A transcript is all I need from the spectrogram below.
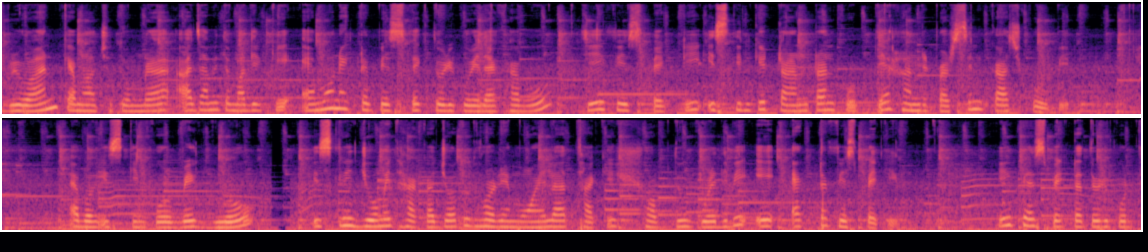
এভরিওয়ান কেমন আছো তোমরা? আজ আমি তোমাদেরকে এমন একটা ফেস প্যাক তৈরি করে দেখাবো, যে ফেস প্যাকটি স্কিনকে টান টান করতে হান্ড্রেড পারসেন্ট কাজ করবে এবং স্কিন করবে গ্লো স্কিনে জমে থাকা যত ধরনের ময়লা থাকে, সব দূর করে দিবে এই একটা ফেস প্যাকে এই ফেস প্যাকটা তৈরি করতে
